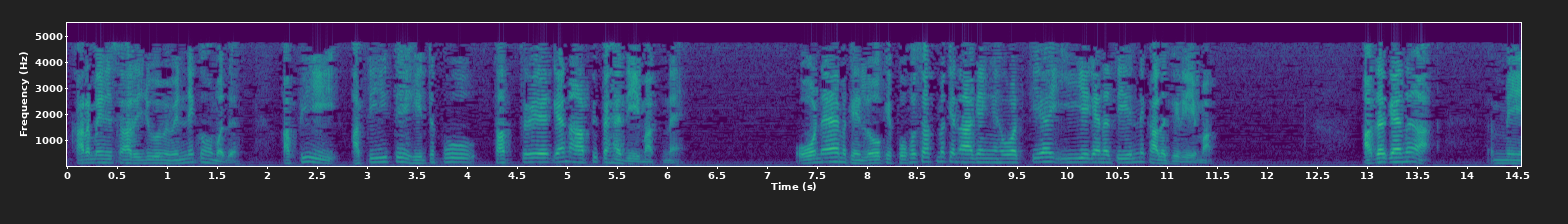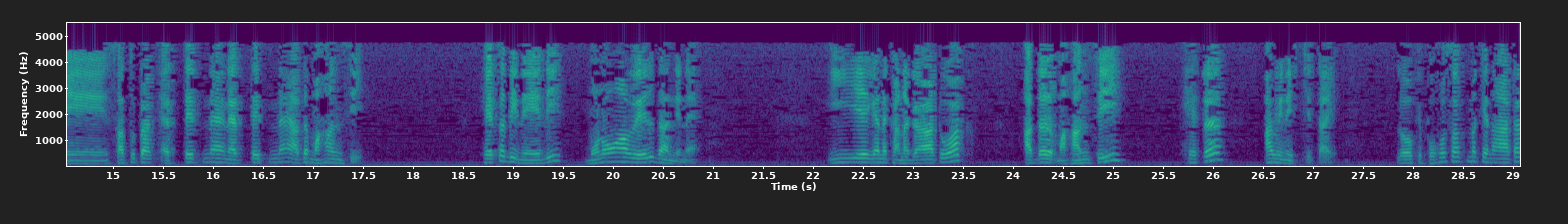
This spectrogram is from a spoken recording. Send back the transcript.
කර්මය නිසා ඍජුවම වෙන්නේ කොහොමද? අපි අතීතයේ හිටපු తත්වය ගැන අපි පැහැදීමක් නැහැ. ඕනෑම කෙනෙක් ලෝකේ පොහොසත්ම කෙනාගෙන් ඇහුවත් කියයි ඊයේ ගැන තියෙන්නේ කලකිරීමක්. අද ගැන මේ සතුටක් ඇත්තෙත් නැහැ නැත්තෙත් නැහැ අද මහන්සි. හෙට දිනේදී මොනවා වේද දන්නේ නැහැ. ඊයේ ගැන කනගාටුවක් අද මහන්සි හෙට අවිනිශ්චිතයි. ලෝකේ පොහොසත්ම කෙනාට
